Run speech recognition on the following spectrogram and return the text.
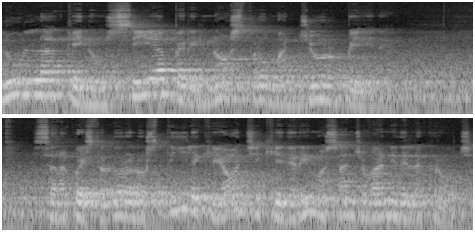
nulla che non sia per il nostro maggior bene. Sarà questo allora lo stile che oggi chiederemo a San Giovanni della Croce.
